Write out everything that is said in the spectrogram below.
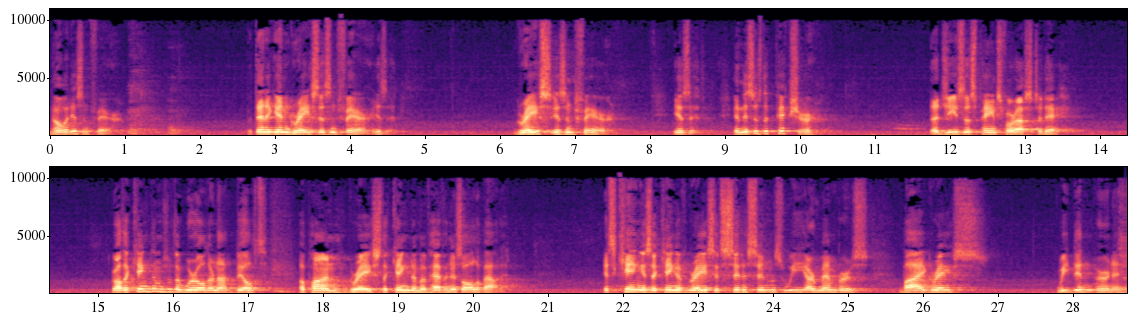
No, it isn't fair. But then again, grace isn't fair, is it? Grace isn't fair, is it? And this is the picture that Jesus paints for us today. While the kingdoms of the world are not built upon grace, the kingdom of heaven is all about it. Its king is a king of grace, its citizens, we are members by grace. We didn't earn it.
